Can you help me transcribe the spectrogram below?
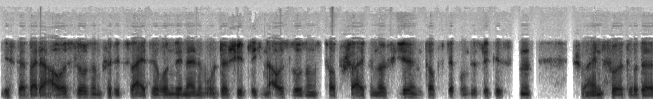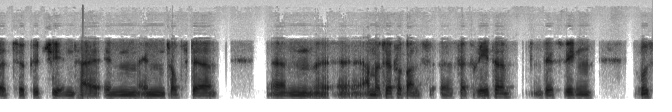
ist er bei der Auslosung für die zweite Runde in einem unterschiedlichen Auslosungstopf. Schalke 04 im Topf der Bundesligisten, Schweinfurt oder Türkgücü im, im, im Topf der ähm, äh, Amateurverbandsvertreter. Deswegen muss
